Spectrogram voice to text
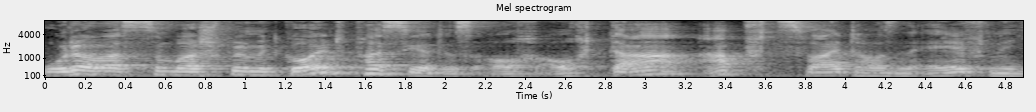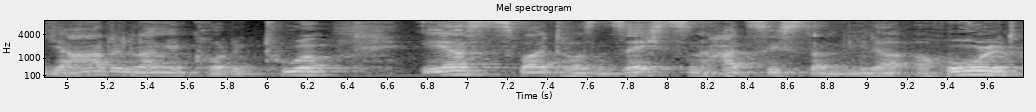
Oder was zum Beispiel mit Gold passiert ist auch. Auch da ab 2011 eine jahrelange Korrektur. Erst 2016 hat sich dann wieder erholt.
